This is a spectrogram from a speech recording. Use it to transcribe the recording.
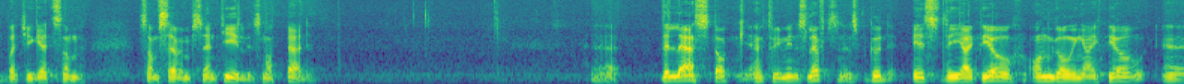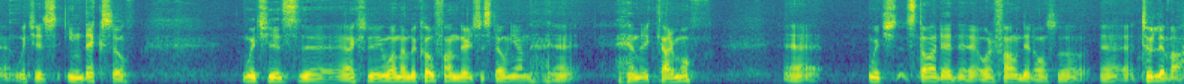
but you get some, some 7% yield. It's not bad. Uh, the last stock, have three minutes left, that's good, is the IPO, ongoing IPO, uh, which is Indexo, which is uh, actually one of the co-founders, Estonian, uh, Henrik Karmo, uh, which started uh, or founded also Tuleva,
